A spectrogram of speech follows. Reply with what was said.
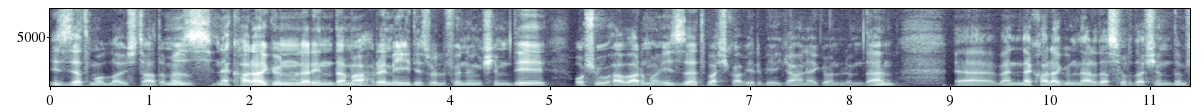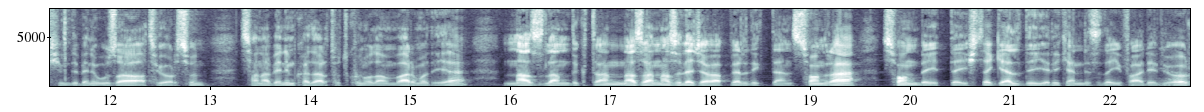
İzzet Molla Üstadımız ne kara günlerinde mahremiydi zülfünün şimdi o şuha var mı İzzet? Başka bir bigane gönlümden. Ee, ben ne kara günlerde sırdaşındım şimdi beni uzağa atıyorsun. Sana benim kadar tutkun olan var mı? diye nazlandıktan naza naz ile cevap verdikten sonra son beyitte işte geldiği yeri kendisi de ifade ediyor.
